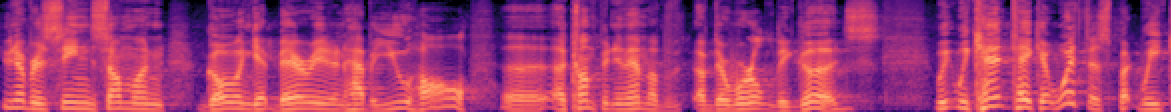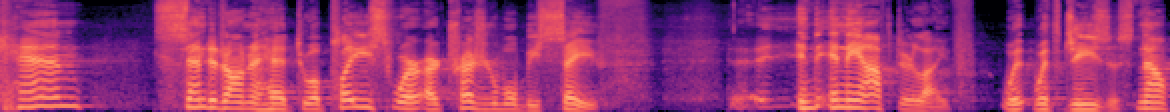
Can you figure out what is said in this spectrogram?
you've never seen someone go and get buried and have a U-Haul uh, accompany them of, of their worldly goods. We, we can't take it with us, but we can send it on ahead to a place where our treasure will be safe uh, in, in the afterlife with, with Jesus. Now,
